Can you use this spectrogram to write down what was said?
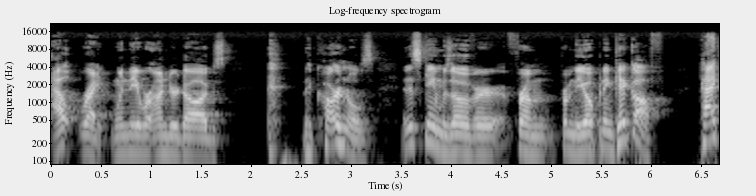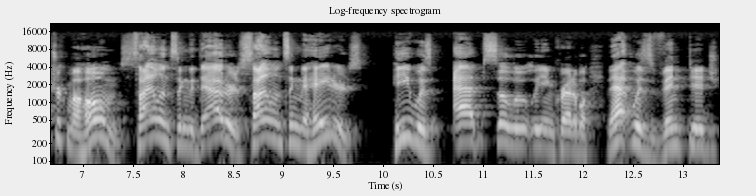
outright when they were underdogs? the Cardinals This game was over from from the opening kickoff. Patrick Mahomes silencing the doubters, silencing the haters. He was absolutely incredible. That was vintage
